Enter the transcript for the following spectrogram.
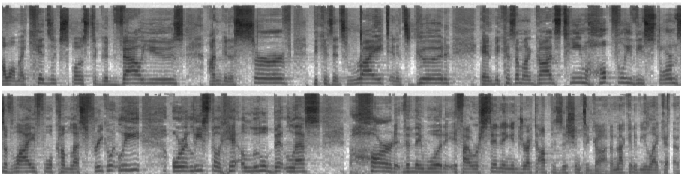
I want my kids exposed to good values. I'm going to serve because it's right and it's good. And because I'm on God's team, hopefully these storms of life will come less frequently, or at least they'll hit a little bit less hard than they would if I were standing in direct opposition to God. I'm not going to be like a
